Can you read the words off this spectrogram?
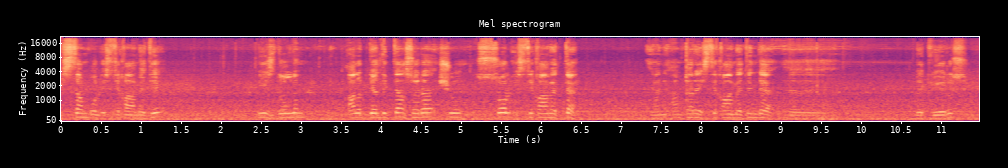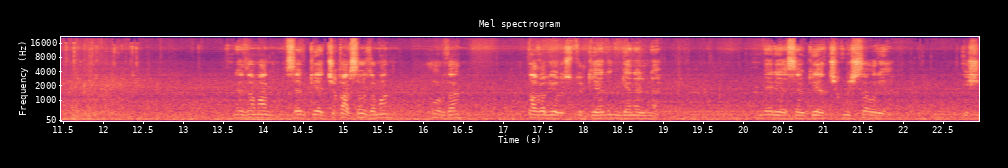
İstanbul istikameti biz dolum alıp geldikten sonra şu sol istikamette yani Ankara istikametinde e, bekliyoruz. Ne zaman sevkiyat çıkarsa o zaman oradan dağılıyoruz Türkiye'nin geneline. Nereye sevkiyat çıkmışsa oraya. İş,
